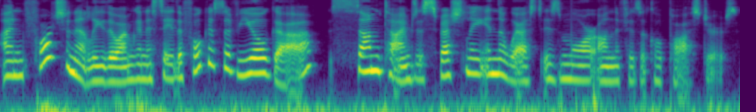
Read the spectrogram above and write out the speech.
Unfortunately, though, I'm going to say the focus of yoga sometimes, especially in the West, is more on the physical postures.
